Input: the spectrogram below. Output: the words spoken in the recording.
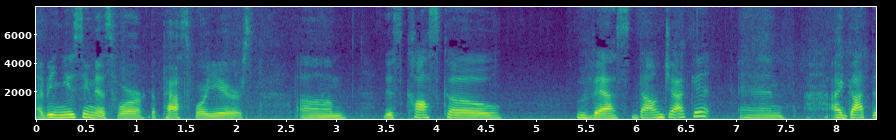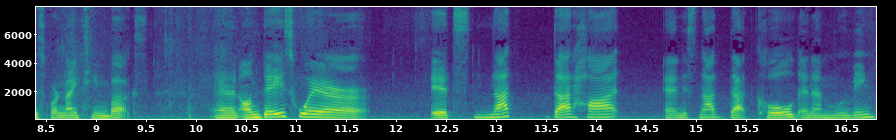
I've been using this for the past four years. Um, this Costco vest down jacket, and I got this for 19 bucks. And on days where it's not that hot and it's not that cold and I'm moving,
